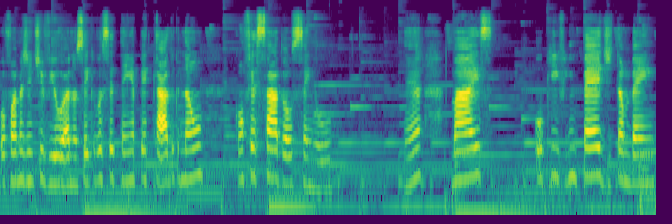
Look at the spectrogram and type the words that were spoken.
conforme a gente viu, a não ser que você tenha pecado não confessado ao Senhor, né? Mas o que impede também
